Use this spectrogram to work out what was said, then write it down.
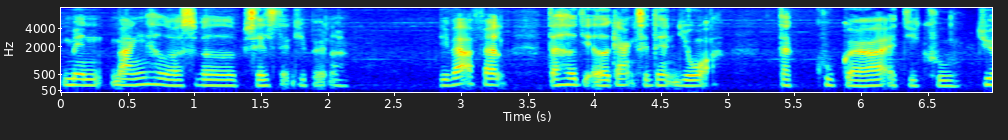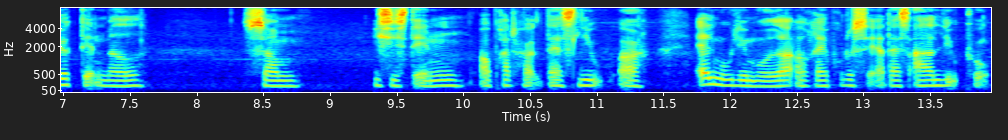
men mange havde også været selvstændige bønder. I hvert fald, der havde de adgang til den jord, der kunne gøre, at de kunne dyrke den mad, som i sidste ende opretholdt deres liv og alle mulige måder at reproducere deres eget liv på.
